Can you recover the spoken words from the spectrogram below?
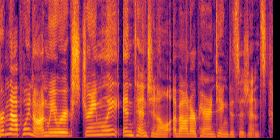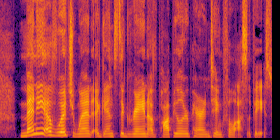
From that point on, we were extremely intentional about our parenting decisions, many of which went against the grain of popular parenting philosophies,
